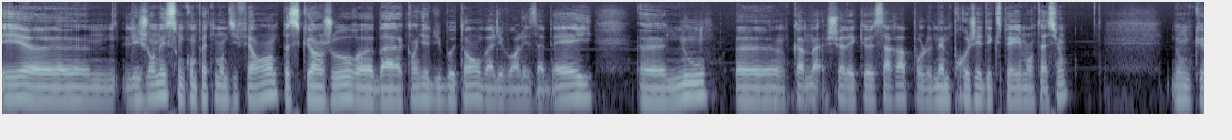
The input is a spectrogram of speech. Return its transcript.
Et euh, les journées sont complètement différentes parce qu'un jour, euh, bah, quand il y a du beau temps, on va aller voir les abeilles. Euh, nous, comme je suis avec Sarah pour le même projet d'expérimentation, donc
